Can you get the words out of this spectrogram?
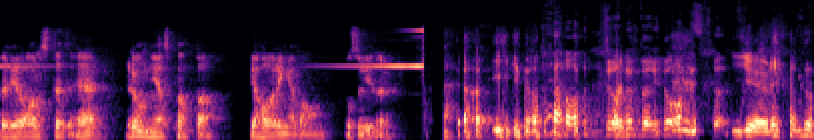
Börje Ahlstedt är Ronjas pappa. Jag har inga barn och så vidare. Ingen aning. Ja, dra en Börje Ahlstedt. Gör det ändå.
